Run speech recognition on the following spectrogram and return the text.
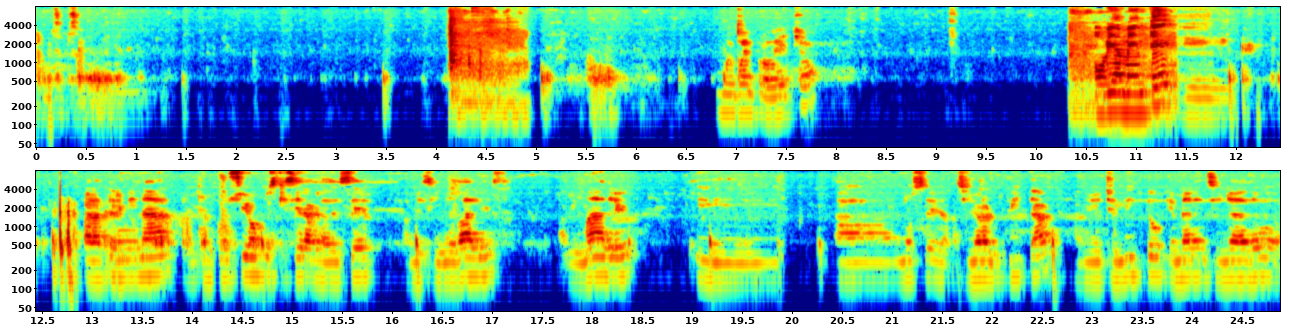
Vamos a empezar. Muy buen provecho. Obviamente, eh, para terminar, en conclusión, pues quisiera agradecer a mis inevales, a mi madre y a, no sé, a la señora Lupita, a mi chelito, que me han enseñado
